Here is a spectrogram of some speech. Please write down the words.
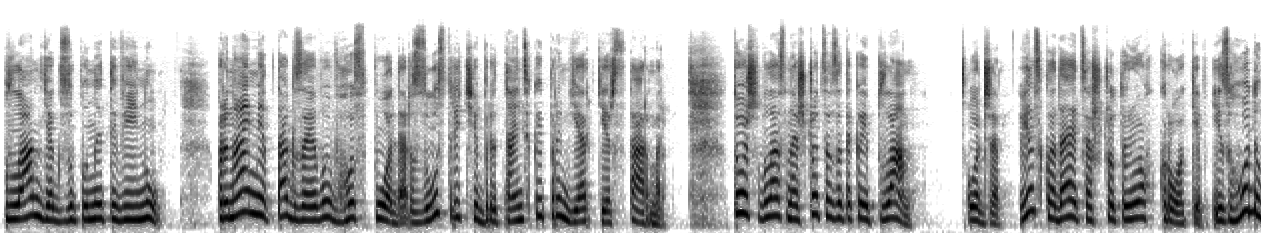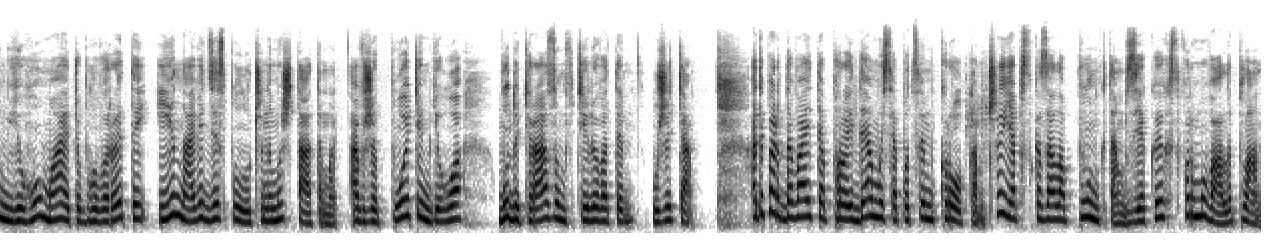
план, як зупинити війну. Принаймні так заявив господар зустрічі британський прем'єр Кір Стармер. Тож, власне, що це за такий план? Отже, він складається з чотирьох кроків, і згодом його мають обговорити і навіть зі Сполученими Штатами, а вже потім його будуть разом втілювати у життя. А тепер давайте пройдемося по цим крокам, чи я б сказала пунктам, з яких сформували план.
